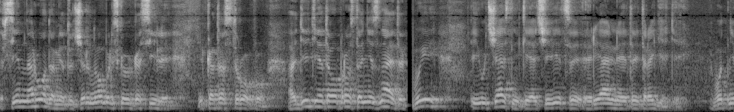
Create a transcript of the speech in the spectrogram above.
всем народам эту Чернобыльскую гасили катастрофу, а дети этого просто не знают. Вы и участники, и очевидцы реальной этой трагедии. Вот не,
